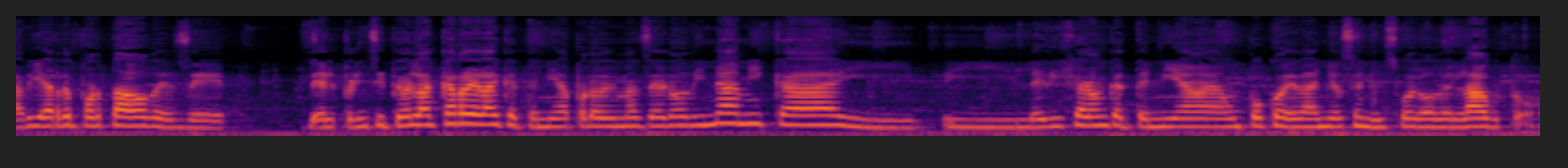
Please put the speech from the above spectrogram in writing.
había reportado desde el principio de la carrera que tenía problemas de aerodinámica y, le dijeron que tenía un poco de daños en el suelo del auto.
